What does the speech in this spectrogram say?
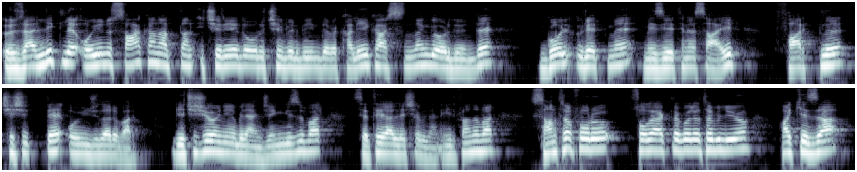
özellikle oyunu sağ kanattan içeriye doğru çevirdiğinde ve kaleyi karşısından gördüğünde gol üretme meziyetine sahip farklı çeşitte oyuncuları var. Geçişi oynayabilen Cengiz'i var. Sete yerleşebilen İrfan'ı var. Santrafor'u sol ayakla gol atabiliyor. Hakeza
